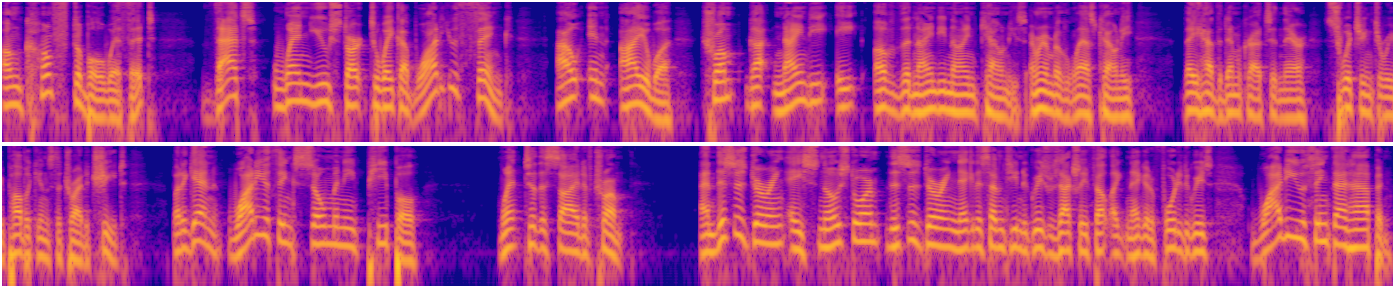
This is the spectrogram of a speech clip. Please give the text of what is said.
uncomfortable with it, that's when you start to wake up. Why do you think out in Iowa, Trump got 98 of the 99 counties. I remember the last county, they had the Democrats in there switching to Republicans to try to cheat. But again, why do you think so many people went to the side of Trump? And this is during a snowstorm. This is during negative 17 degrees, which actually felt like negative 40 degrees. Why do you think that happened?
